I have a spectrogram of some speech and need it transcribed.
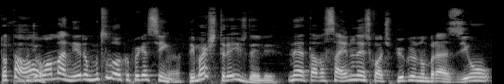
Total. de uma maneira muito louca, porque assim, tem mais três dele. né, tava saindo na Scott Pilgrim no Brasil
